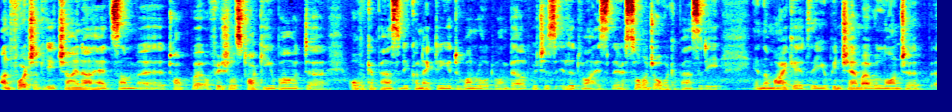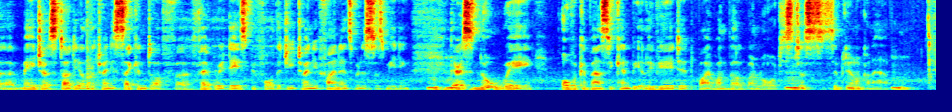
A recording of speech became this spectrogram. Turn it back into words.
unfortunately, China had some uh, top uh, officials talking about uh, overcapacity, connecting it to One Road, One Belt, which is ill advised. There's so much overcapacity in the market. The European Chamber will launch a, a major study on the 22nd of February, days before the G20 finance ministers meeting. Mm-hmm. There's no way overcapacity can be alleviated by one belt, one road. It's mm. just simply mm. not going to happen. Mm.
